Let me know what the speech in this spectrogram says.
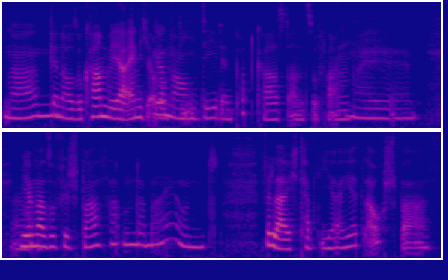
Dann, genau, so kamen wir ja eigentlich auch genau. auf die Idee, den Podcast anzufangen. Weil äh, ja. wir immer so viel Spaß hatten dabei und vielleicht habt ihr jetzt auch Spaß.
